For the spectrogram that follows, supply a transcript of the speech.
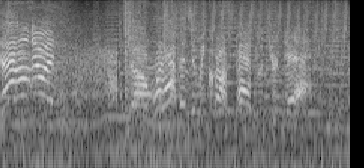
That'll do it! So, what happens if we cross paths with your dad?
